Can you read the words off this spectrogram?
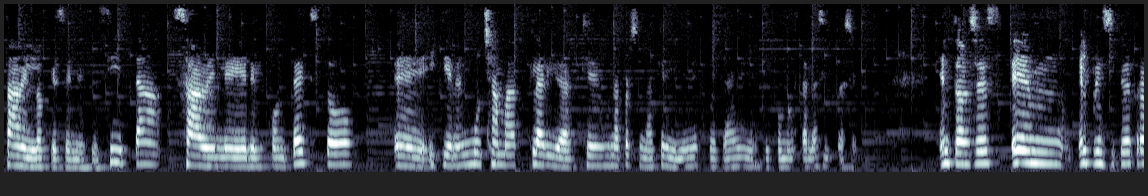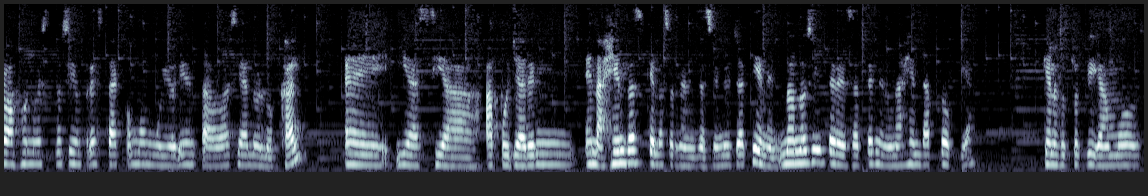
saben lo que se necesita, saben leer el contexto, eh, y tienen mucha más claridad que una persona que viene de fuera de, cómo está la situación. Entonces, eh, el principio de trabajo nuestro siempre está como muy orientado hacia lo local eh, y hacia apoyar en, en, agendas que las organizaciones ya tienen. No nos interesa tener una agenda propia que nosotros digamos,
